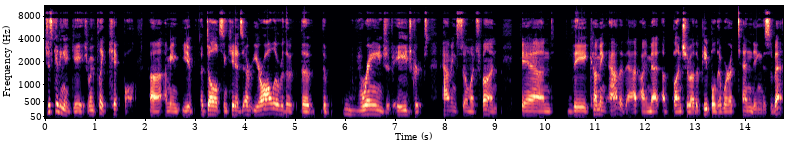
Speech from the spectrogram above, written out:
just getting engaged. I mean, we played kickball. Uh, I mean, you adults and kids, you're all over the, the the range of age groups having so much fun. And the coming out of that, I met a bunch of other people that were attending this event.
